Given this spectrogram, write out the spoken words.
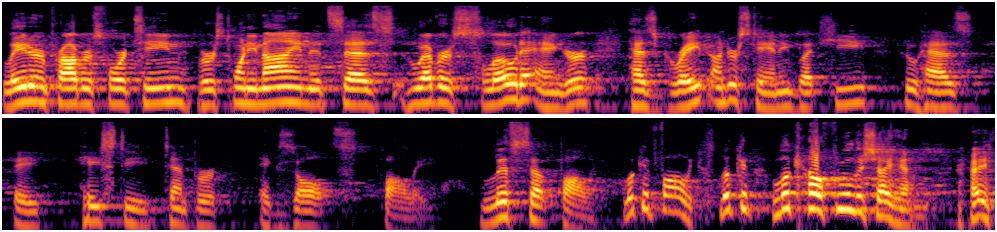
Later in Proverbs 14, verse 29, it says, Whoever is slow to anger has great understanding, but he who has a hasty temper exalts folly, lifts up folly. Look at folly. Look, at, look how foolish I am, right?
